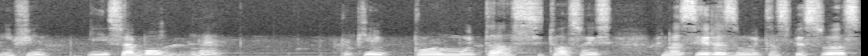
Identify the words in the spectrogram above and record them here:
Enfim, isso é bom, né? Porque por muitas situações financeiras, muitas pessoas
